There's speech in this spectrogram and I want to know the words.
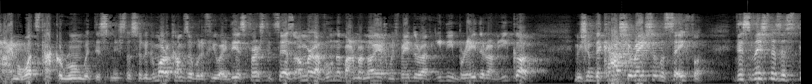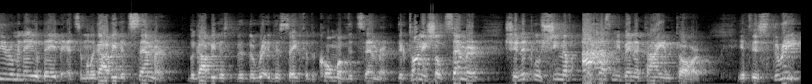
time, what's taka wrong with this Mishnah? So the Gemara comes up with a few ideas. First it says, Amar Avuna Bar Manoyach, Mishmeder Rav Idi, Breder Rav Ika, Mishim Dekasha Rachel Seifa. This Mishnah is a stirum in a Malagabi the Tzemer, Lagabi the, the, the, the Seifa, the comb of the Tzemer. The Tani Shal Tzemer, Shenitlu Shinav Achas Mi Benatayim Tahar. If there's three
